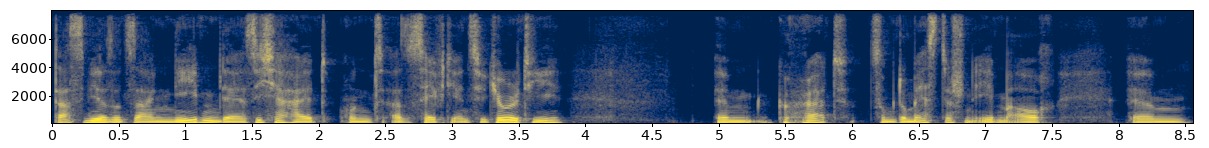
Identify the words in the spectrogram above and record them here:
dass wir sozusagen neben der Sicherheit und also Safety and Security ähm, gehört zum Domestischen eben auch ähm,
